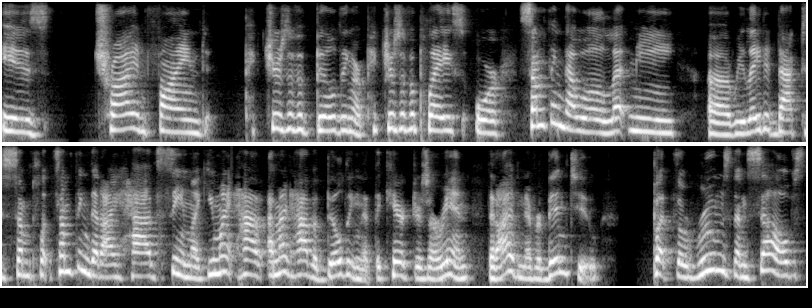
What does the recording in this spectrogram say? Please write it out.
is try and find pictures of a building or pictures of a place or something that will let me uh, relate it back to some pl- something that I have seen. Like you might have, I might have a building that the characters are in that I've never been to, but the rooms themselves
